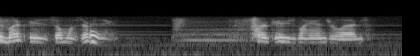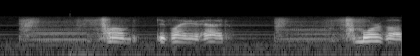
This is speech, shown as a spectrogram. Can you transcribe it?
In my case, it's almost everything. I can't use my hands or legs. Um, if I had more of a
